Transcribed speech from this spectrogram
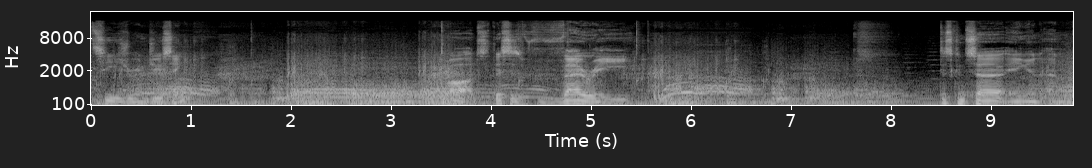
seizure inducing. God, this is very disconcerting and, and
